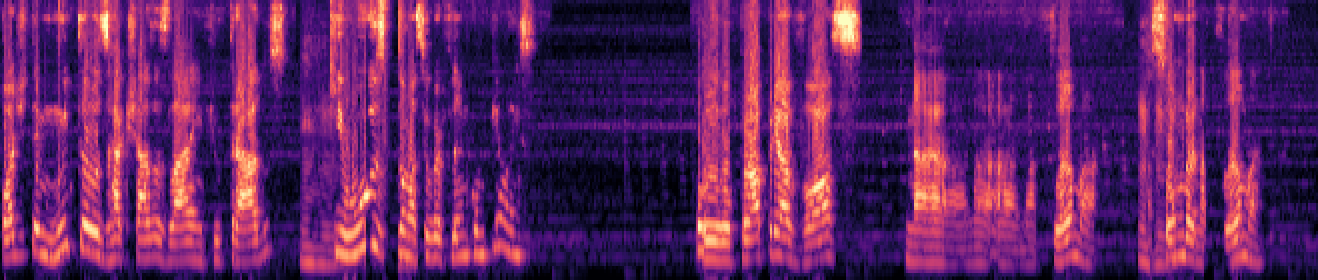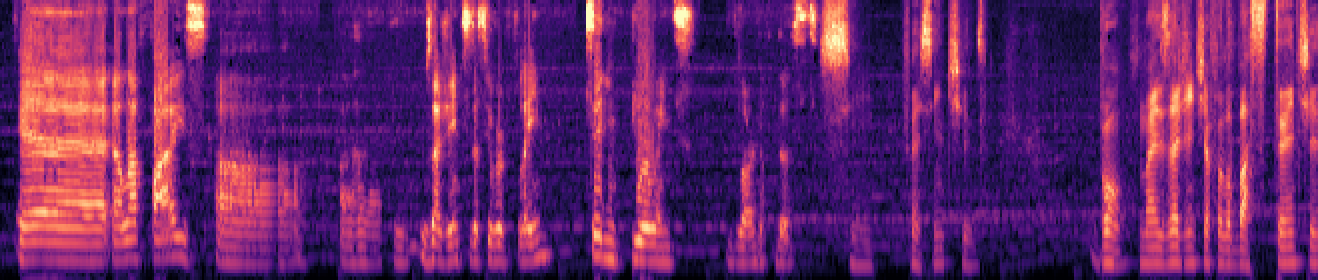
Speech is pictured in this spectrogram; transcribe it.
pode ter muitos rakshasas lá infiltrados uhum. que usam a Silver Flame como peões. O, a própria voz na, na, na flama, uhum. a sombra na flama, é, ela faz a, a, os agentes da Silver Flame serem peões do Lord of Dust. Sim, faz sentido. Bom, mas a gente já falou bastante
